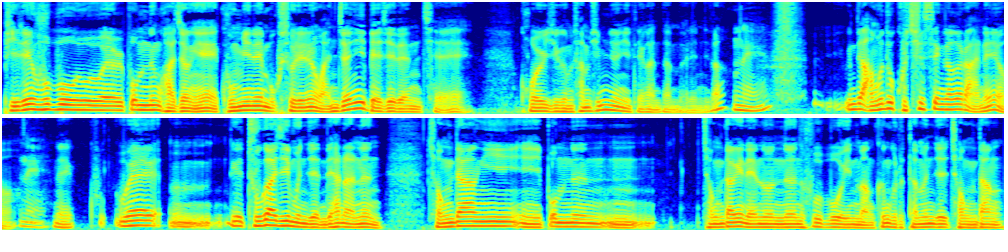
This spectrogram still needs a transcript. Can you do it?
비례 후보를 뽑는 과정에 국민의 목소리는 완전히 배제된 채 거의 지금 30년이 돼 간단 말입니다. 네. 근데 아무도 고칠 생각을 안 해요. 네. 네. 왜, 음, 두 가지 문제인데 하나는 정당이 뽑는 음, 정당에 내놓는 후보인 만큼 그렇다면 이제 정당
